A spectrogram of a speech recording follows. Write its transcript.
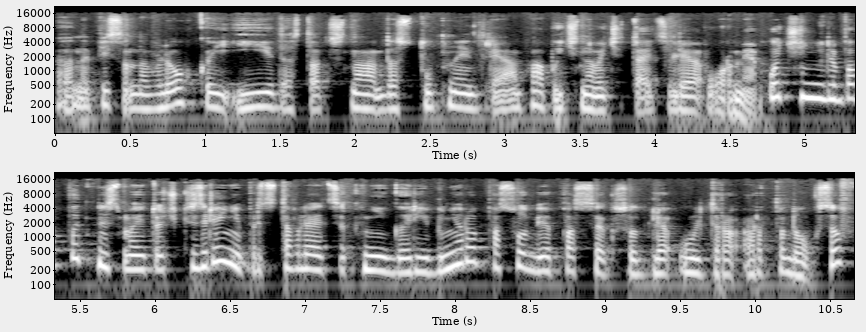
а, написано в легкой и достаточно доступной для обычного читателя форме. Очень любопытной, с моей точки зрения, представляется книга Рибнера «Пособие по сексу для ультраортодоксов».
